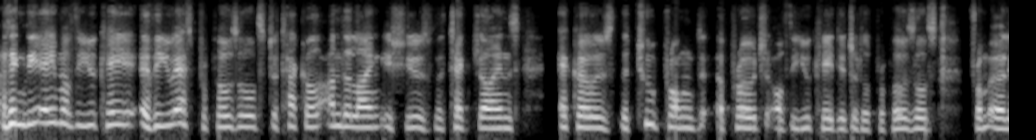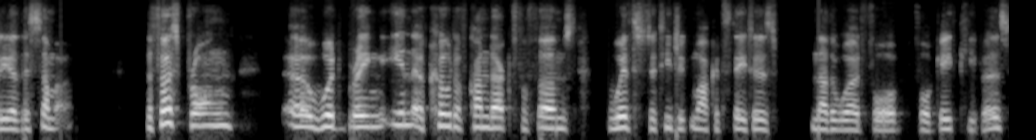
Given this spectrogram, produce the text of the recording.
I think the aim of the UK, uh, the US proposals to tackle underlying issues with tech giants echoes the two-pronged approach of the UK digital proposals from earlier this summer. The first prong uh, would bring in a code of conduct for firms with strategic market status another word for, for gatekeepers.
